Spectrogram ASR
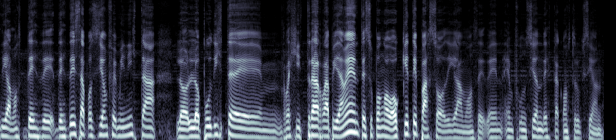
digamos, desde, desde esa posición feminista lo, lo pudiste mm, registrar rápidamente, supongo, o qué te pasó, digamos, en función de esta construcción.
